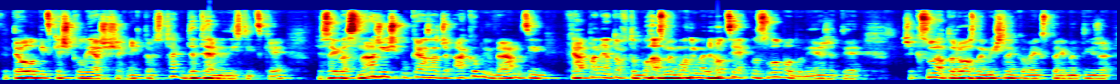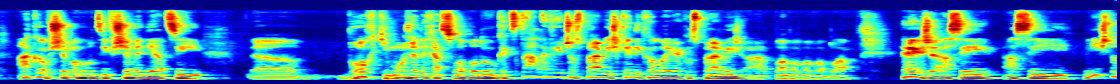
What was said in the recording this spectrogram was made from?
tie teologické školy, a však niektoré sú tak deterministické, že sa iba snažíš ukázať, že akoby v rámci chápania tohto Boha sme mohli mať hociakú slobodu, nie? že tie, však sú na to rôzne myšlienkové experimenty, že ako všemohúci, vševediaci, Boh ti môže nechať slobodu, keď stále vie, čo spravíš, kedykoľvek ako spravíš a bla bla bla bla bla. Hej, že asi, asi, vidíš to,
